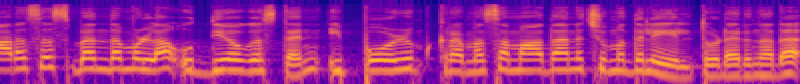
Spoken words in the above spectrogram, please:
ആർ എസ് എസ് ബന്ധമുള്ള ഉദ്യോഗസ്ഥൻ ഇപ്പോഴും ക്രമസമാധാന ചുമതലയിൽ തുടരുന്നത്.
